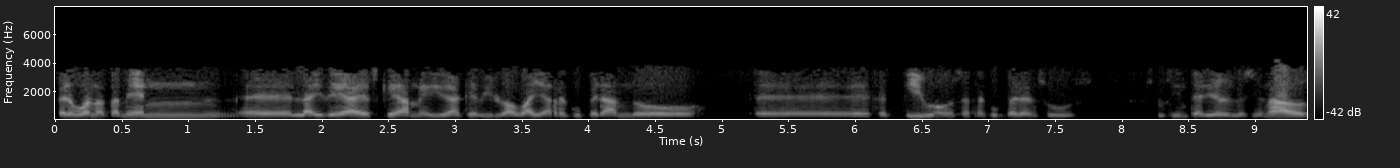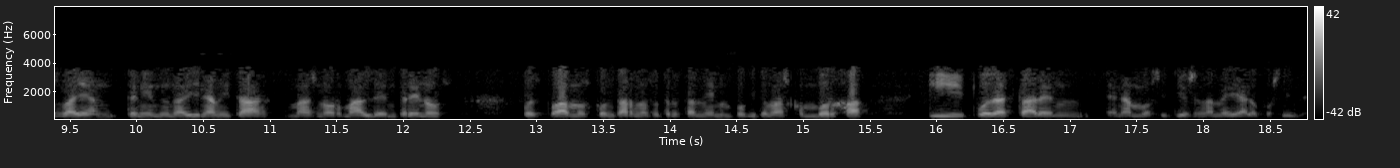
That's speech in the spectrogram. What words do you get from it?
Pero bueno, también eh, la idea es que a medida que Bilbao vaya recuperando eh, efectivos, se recuperen sus, sus interiores lesionados, vayan teniendo una dinámica más normal de entrenos, pues podamos contar nosotros también un poquito más con Borja y pueda estar en, en ambos sitios en la medida de lo posible.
